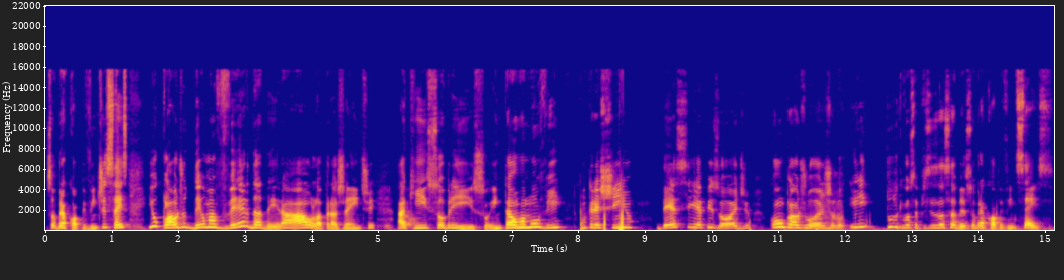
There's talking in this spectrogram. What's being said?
sobre a COP 26 e o Cláudio deu uma verdadeira aula pra gente aqui sobre isso. Então vamos ouvir um trechinho desse episódio com o Cláudio Ângelo e tudo que você precisa saber sobre a COP26.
